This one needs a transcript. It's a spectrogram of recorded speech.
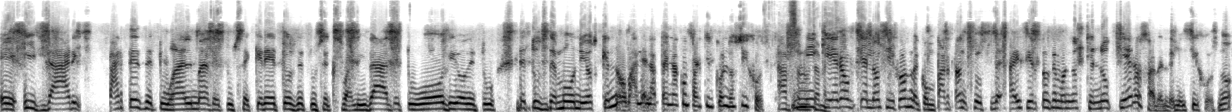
eh, y dar partes de tu alma, de tus secretos, de tu sexualidad, de tu odio, de tu, de tus demonios, que no vale la pena compartir con los hijos. Ni quiero que los hijos me compartan sus, hay ciertos demonios que no quiero saber de mis hijos, ¿no?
